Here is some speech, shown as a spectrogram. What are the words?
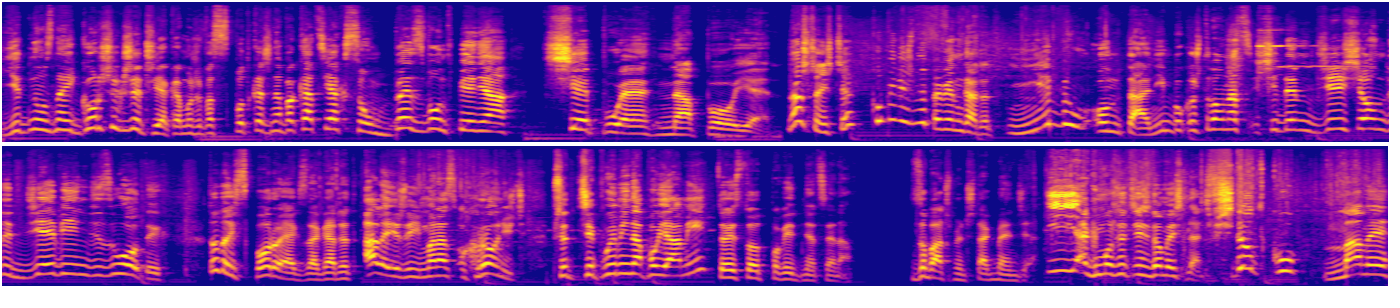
Jedną z najgorszych rzeczy, jaka może Was spotkać na wakacjach, są bez wątpienia ciepłe napoje. Na szczęście kupiliśmy pewien gadżet. Nie był on tani, bo kosztował nas 79 zł. To dość sporo jak za gadżet, ale jeżeli ma nas ochronić przed ciepłymi napojami, to jest to odpowiednia cena. Zobaczmy, czy tak będzie. I jak możecie się domyślać, w środku mamy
